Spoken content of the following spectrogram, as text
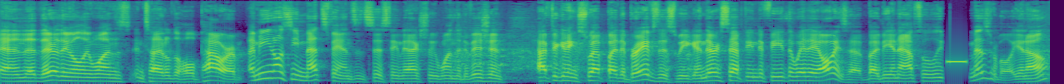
and that they're the only ones entitled to hold power. I mean, you don't see Mets fans insisting they actually won the division after getting swept by the Braves this week, and they're accepting defeat the way they always have by being absolutely miserable, you know?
